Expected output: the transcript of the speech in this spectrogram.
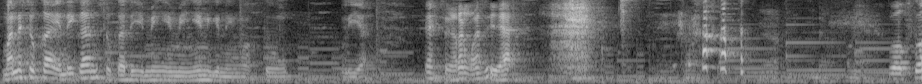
mana suka ini kan suka diiming-imingin gini waktu kuliah. Eh sekarang masih ya? Waktu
